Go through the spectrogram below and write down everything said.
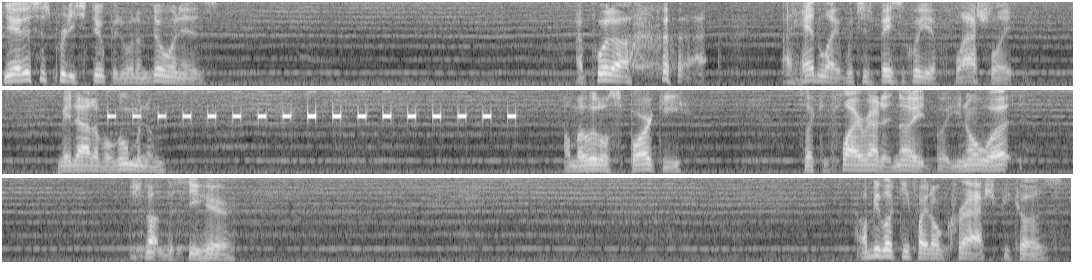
Yeah, this is pretty stupid. What I'm doing is I put a a headlight, which is basically a flashlight made out of aluminum on my little Sparky so I can fly around at night. But you know what? There's nothing to see here. I'll be lucky if I don't crash because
